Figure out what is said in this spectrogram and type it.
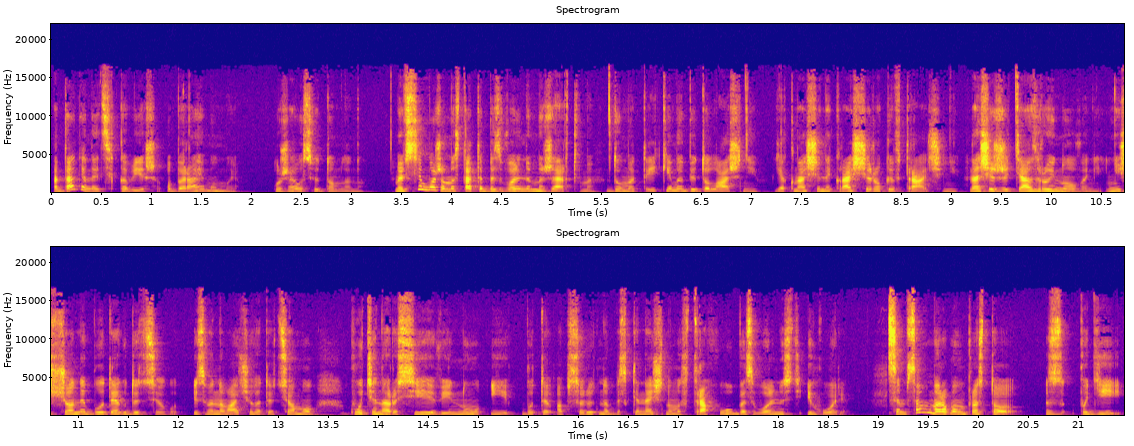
А далі найцікавіше обираємо ми уже усвідомлено. Ми всі можемо стати безвольними жертвами, думати, які ми бідолашні, як наші найкращі роки втрачені, наші життя зруйновані, ніщо не буде як до цього, і звинувачувати в цьому Путіна, Росію, війну і бути в абсолютно безкінечному страху, безвольності і горі. Цим самим ми робимо просто з подій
